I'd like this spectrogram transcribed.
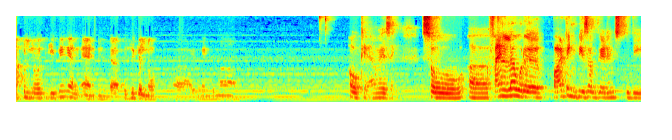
Apple note keeping and and physical note இது ரெண்டும் தான். ஓகே அமேசிங் ஸோ ஃபைனலாக ஒரு parting piece of guidance to the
